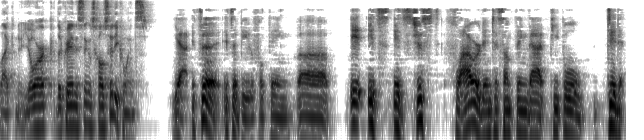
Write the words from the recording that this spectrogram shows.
like New York. They're creating these things called city coins. Yeah, it's a it's a beautiful thing. Uh, it, it's it's just flowered into something that people did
